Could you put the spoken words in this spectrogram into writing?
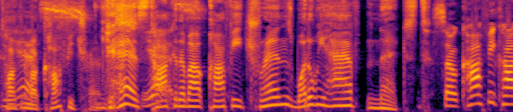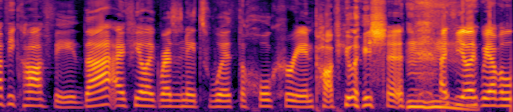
Talking about coffee trends. Yes, Yes. talking about coffee trends. What do we have next? So coffee, coffee, coffee. That I feel like resonates with the whole Korean population. I mm-hmm. feel like we have a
